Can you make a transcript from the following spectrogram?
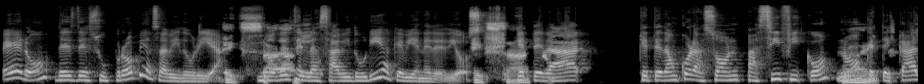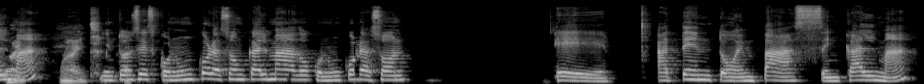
pero desde su propia sabiduría, no Exacto. desde la sabiduría que viene de Dios, que Exacto. te da que te da un corazón pacífico, ¿no? que te calma. Right. Y entonces con un corazón calmado, con un corazón eh, atento, en paz, en calma,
